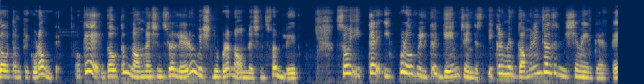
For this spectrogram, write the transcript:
గౌతమ్కి కూడా ఉంది. ఓకే? గౌతమ్ నామినేషన్స్లో లేడు విష్ణు కూడా నామినేషన్స్లో లేదు. సో ఇక్కడ ఇప్పుడు వీళ్ళిద్దరు గేమ్ చేంజెస్ ఇక్కడ మీరు గమనించాల్సిన విషయం ఏంటి అంటే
